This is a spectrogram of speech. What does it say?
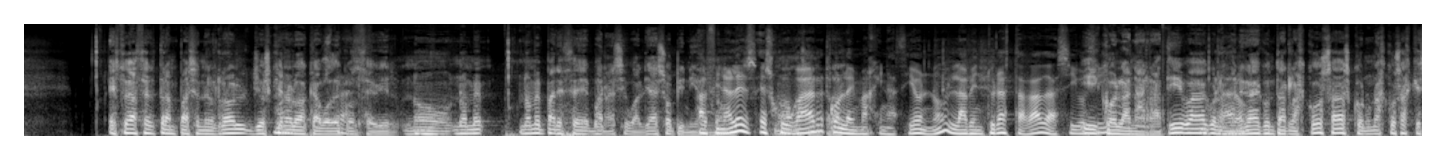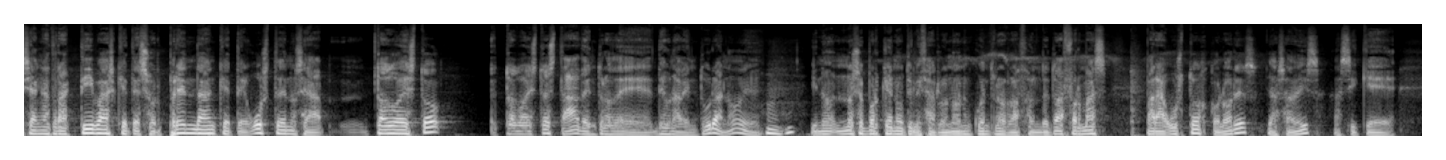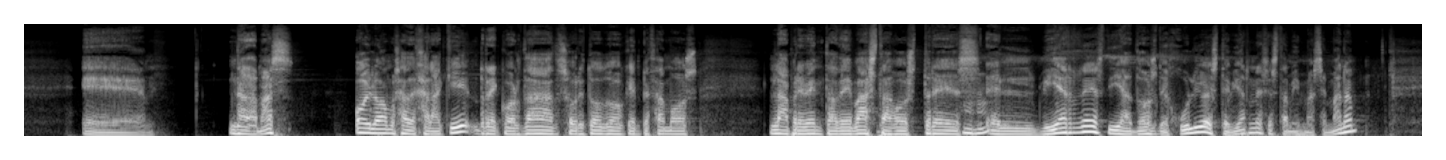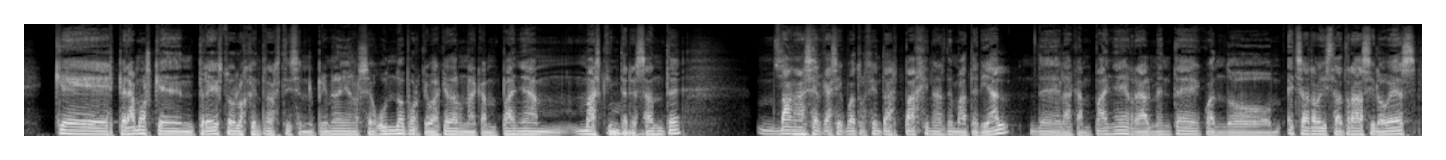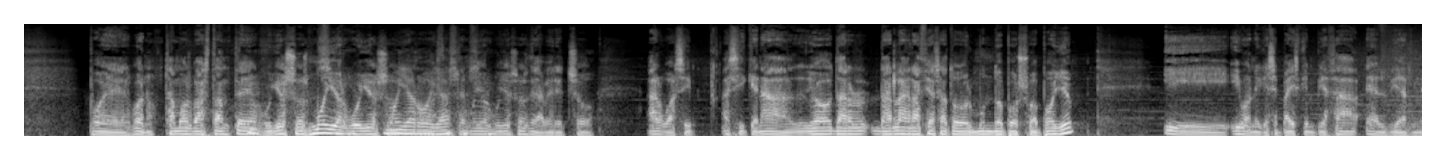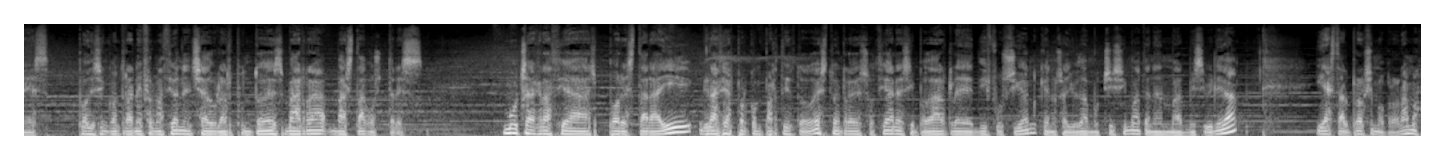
esto de hacer trampas en el rol, yo es que no, lo acabo de concebir. No, no, me, no me parece. Bueno, es igual, ya es opinión. Al final es, jugar con la imaginación, ¿no? La aventura está dada, sí o y con la narrativa, con la manera de contar las cosas, con unas cosas que sean atractivas, que te sorprendan, que te gusten. O sea, todo esto. Todo esto está dentro de, una aventura, ¿no? Y, no, no, sé por qué no utilizarlo, no encuentro razón. De todas formas, para gustos, colores, ya sabéis. Así que. Eh, nada más Hoy lo vamos a dejar aquí. Recordad sobre todo que empezamos la preventa de Vástagos 3 el viernes, día 2 de julio, este viernes, esta misma semana. Que esperamos que entréis todos los que entrasteis en el primero y en el segundo, porque va a quedar una campaña más que interesante. Van a ser casi 400 páginas de material de la campaña y realmente cuando echas la vista atrás y lo ves, pues bueno, estamos bastante orgullosos, muy orgullosos. Muy orgullosos. Muy orgullosos de haber hecho algo así. Así que nada, yo dar, dar las gracias a todo el mundo por su apoyo. Y, y, bueno, y que sepáis que empieza el viernes. Podéis encontrar la información en shadulars.es barra bastagos 3. Muchas gracias por estar ahí, gracias por compartir todo esto en redes sociales y por darle difusión, que nos ayuda muchísimo a tener más visibilidad. Y hasta el próximo programa.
